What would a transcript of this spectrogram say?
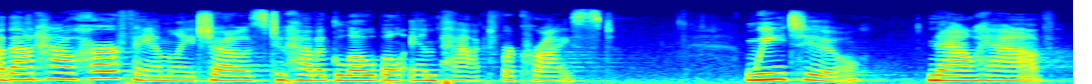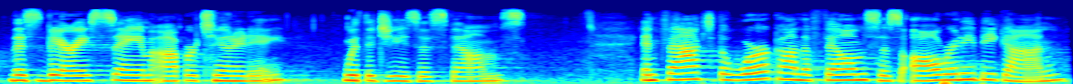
about how her family chose to have a global impact for Christ we too now have this very same opportunity with the Jesus films. In fact, the work on the films has already begun.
